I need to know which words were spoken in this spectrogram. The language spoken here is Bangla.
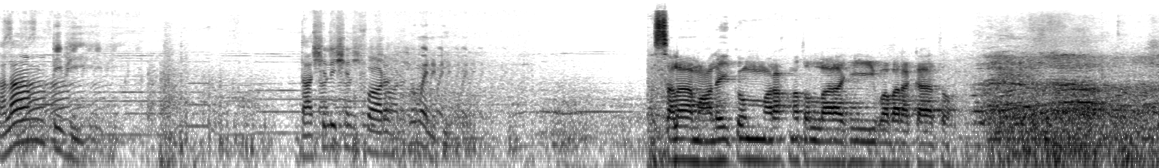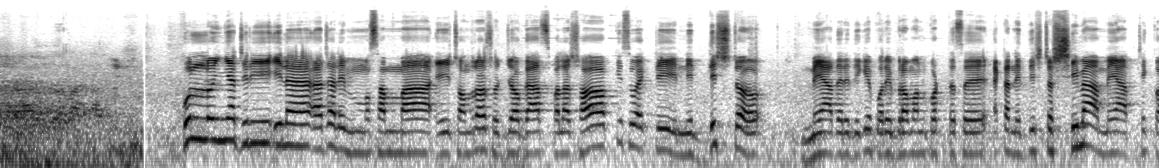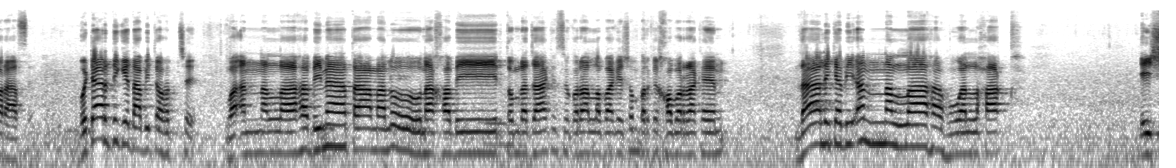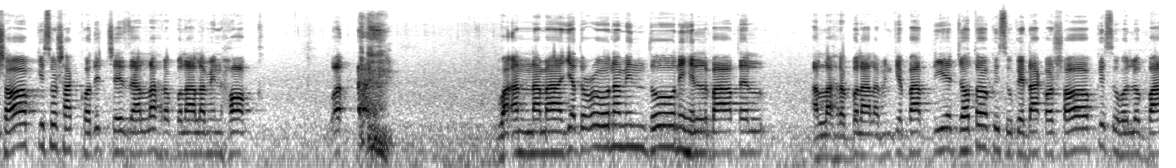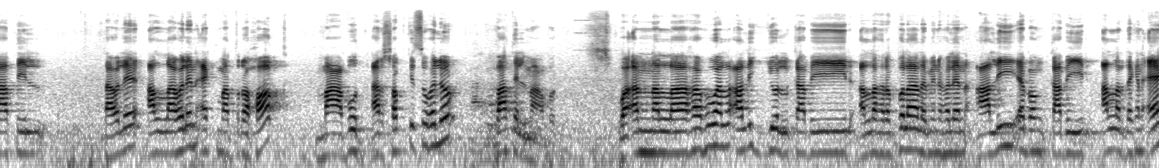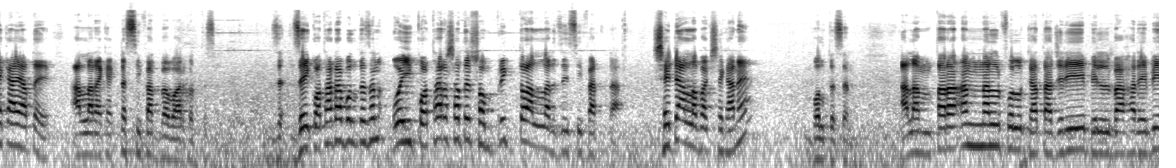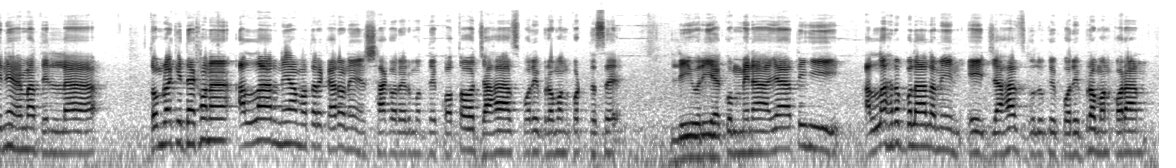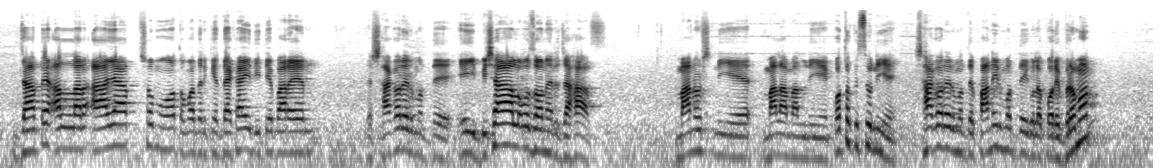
সালাম টিভি। For humanity. আসসালামু আলাইকুম ইলা আজালিম মুসাম্মা, এই চন্দ্র, সূর্য, গাছপালা সব কিছু একটি নির্দিষ্ট মেয়াদের দিকে পরিভ্রমণ করতেছে। একটা নির্দিষ্ট সীমা মেয়াদ ঠিক করা আছে। ওইটার দিকে দাবিত হচ্ছে। তোমরা যা কিছু করো আল্লাহ পাক সম্পর্কে খবর রাখেন। এই সব কিছু সাক্ষ্য দিচ্ছে যে আল্লাহ রব্বুল আলামিন হক। আল্লাহ রব্বুল আলমিনকে বাদ দিয়ে যত কিছুকে ডাকো সব কিছু হলো বাতিল। তাহলে আল্লাহ হলেন একমাত্র হক মাহবুদ আর সব কিছু হলো বাতিল মাহবুদ আল্লাহ হলেন আলী এবং কাবির। দেখেন এক আয়াতে আল্লাহর এক একটা ব্যবহার করতেছেন। যে- কথাটা বলতেছেন, ওই কথার সাথে সম্পৃক্ত আল্লাহর যে সিফাতটা, সেটা আল্লাহফাক সেখানে বলতেছেন। আলাম তারা আন্নাল ফুলকা তোমরা কি দেখো না আল্লাহর নিয়ামতের কারণে সাগরের মধ্যে কত জাহাজ পরিভ্রমণ করতেছে? আল্লাহ রাব্বুল আলামিন এই জাহাজগুলোকে পরিভ্রমণ করান যাতে আল্লাহর আয়াত সমূহ তোমাদেরকে দেখাই দিতে পারেন। সাগরের মধ্যে এই বিশাল ওজনের জাহাজ, মানুষ নিয়ে, মালামাল নিয়ে, কত কিছু নিয়ে সাগরের মধ্যে, পানির মধ্যে এগুলো পরিভ্রমণ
